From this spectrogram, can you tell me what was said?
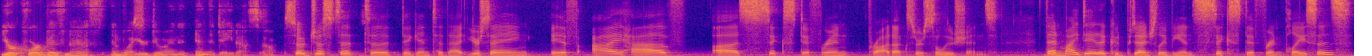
your core business and what you're doing in, the data so. So just to, to dig into that you're saying if i have uh, six different products or solutions then my data could potentially be in six different places.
